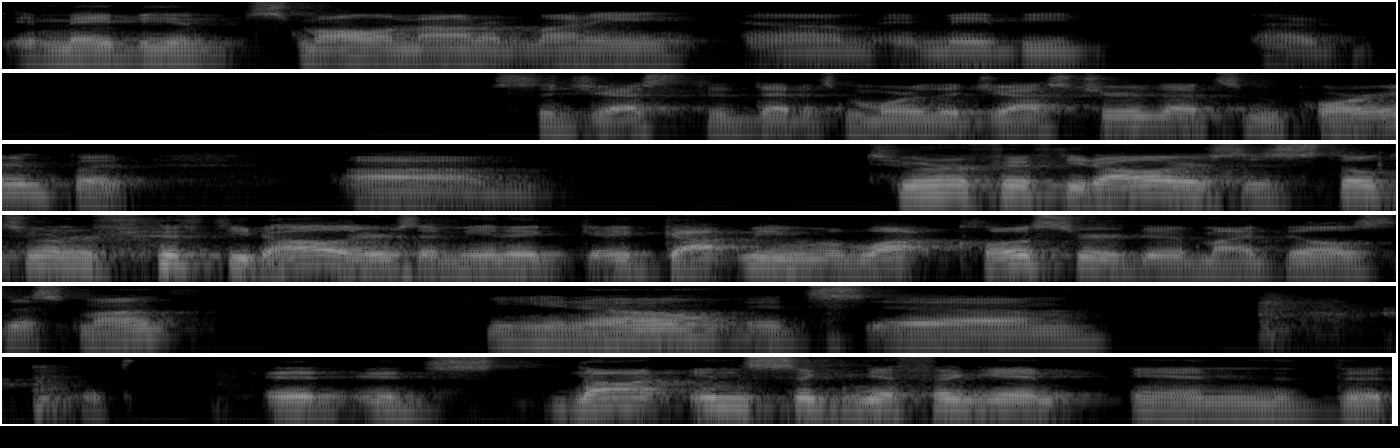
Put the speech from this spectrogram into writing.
it may be a small amount of money. Um, it may be I've suggested that it's more the gesture that's important, but um, $250 is still $250. I mean, it, it got me a lot closer to my bills this month. You know, it's, um, it's it, it's not insignificant in the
